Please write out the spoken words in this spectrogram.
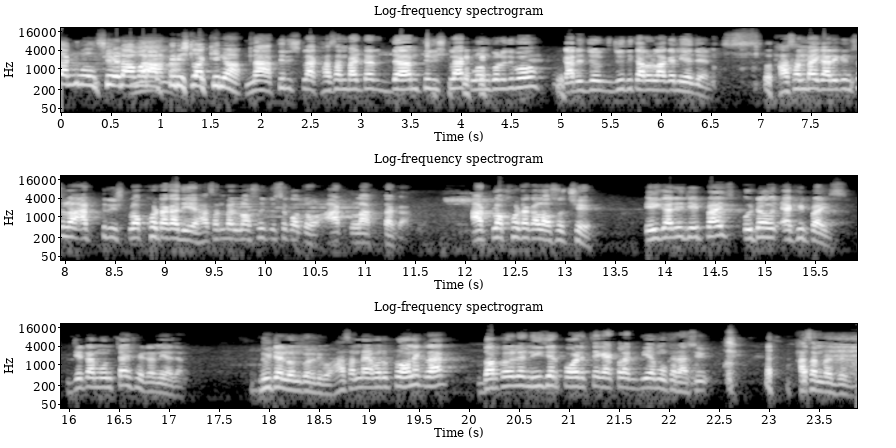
লাখ বলছি এটা আমার। আটত্রিশ লাখ কিনা? না তিরিশ লাখ। হাসান ভাইটার দাম তিরিশ লাখ লোন করে দিব। গাড়ি যদি কারও লাগে নিয়ে যান। হাসান ভাই গাড়ি কিনছিল আটত্রিশ লক্ষ টাকা দিয়ে। হাসান ভাই লস হইতেছে কত? আট লাখ টাকা। আট লক্ষ টাকা লস হচ্ছে। এই গাড়ির যে প্রাইস ওইটাও একই প্রাইস যেটা মন চায় সেটা নিয়ে যান। দুইটাই লোন করে দিব। হাসান ভাই আমার উপর অনেক রাগ। দরকার হলে নিজের পরের থেকে এক লাখ দিয়ে মুখের হাসি হাসান ভাই দেখব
